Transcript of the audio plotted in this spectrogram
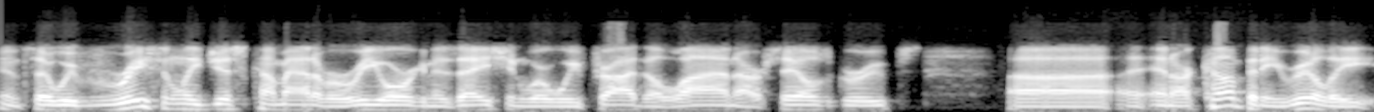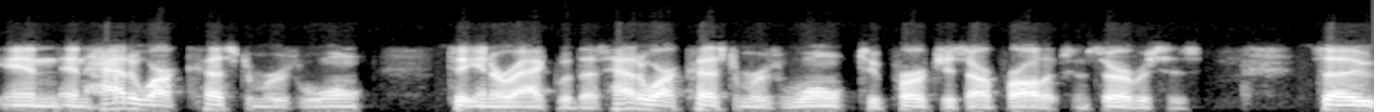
And so we've recently just come out of a reorganization where we've tried to align our sales groups uh, and our company really in, and how do our customers want to interact with us? How do our customers want to purchase our products and services? So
